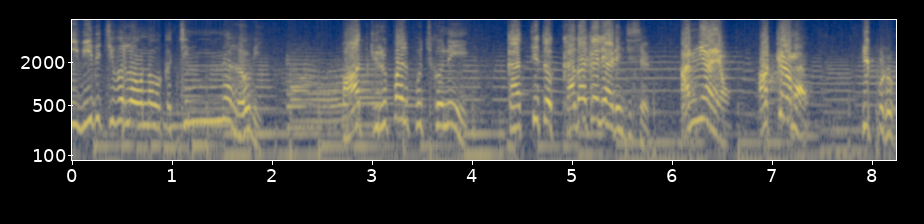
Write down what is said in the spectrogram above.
ఈ వీధి చివరిలో ఉన్న ఒక చిన్న రౌడీ పాతికి రూపాయలు పుచ్చుకొని కత్తితో కథకలి ఆడించేశాడు. అన్యాయం అక్రమం. ఇప్పుడు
